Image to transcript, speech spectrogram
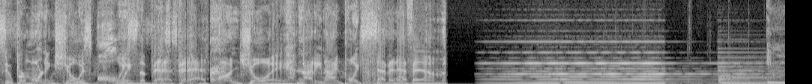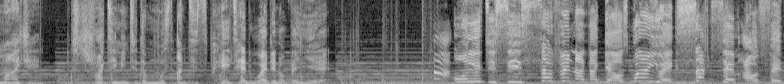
Super Morning Show is always the best bet on Joy 99.7 FM. Imagine strutting into the most anticipated wedding of the year. Ah, only to see seven other girls wearing your exact same outfit.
